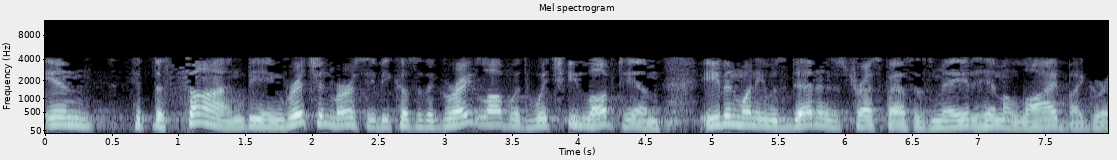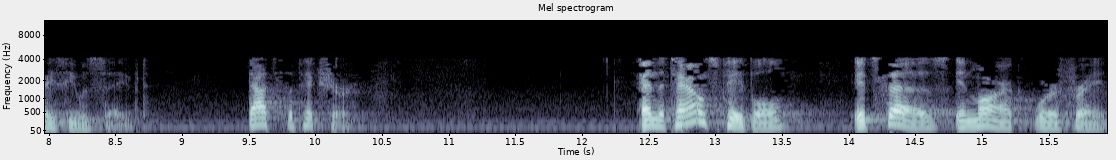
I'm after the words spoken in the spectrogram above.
in the Son, being rich in mercy because of the great love with which he loved him, even when he was dead in his trespasses, made him alive by grace he was saved. That's the picture. And the townspeople, it says in Mark, were afraid.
